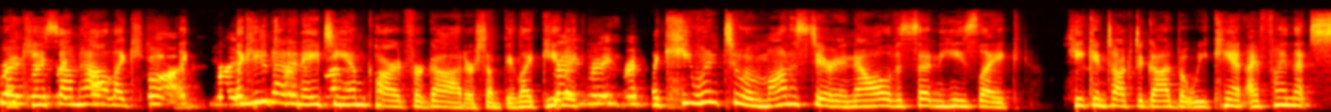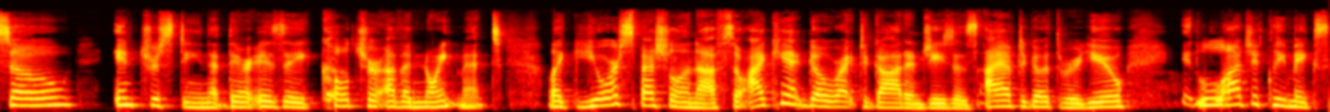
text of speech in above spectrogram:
Right, like he right, somehow right. like like, like he got an ATM card for God or something. Like he, like, like he went to a monastery and now all of a sudden he's like he can talk to God, but we can't. I find that so interesting that there is a culture of anointment. Like you're special enough. So I can't go right to God and Jesus. I have to go through you. It logically makes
